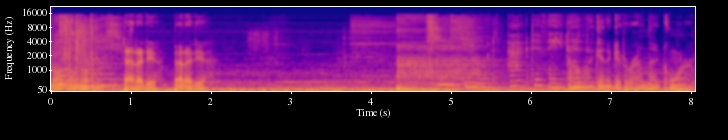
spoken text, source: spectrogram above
No, no, no. Bad idea. Bad idea. How am I gonna get around that corner?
